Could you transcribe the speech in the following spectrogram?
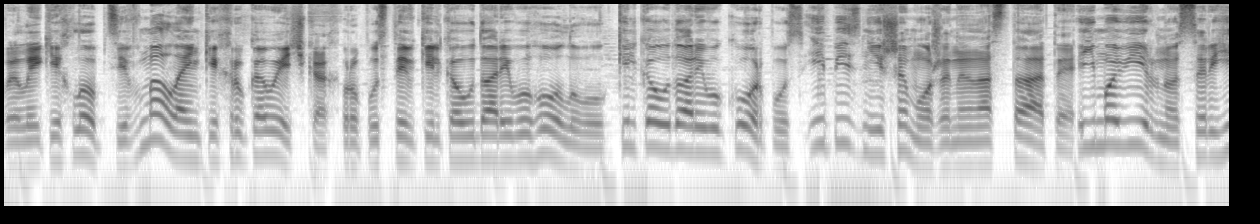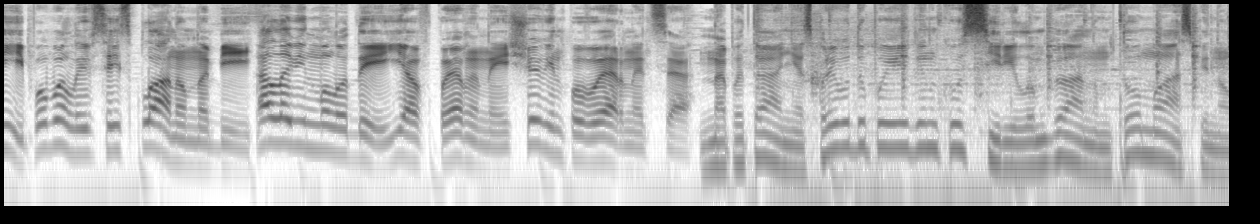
Великі хлопці в маленьких рукавичках. Пропустив кілька ударів у голову, кілька ударів у корпус, і пізніше може не настати. Ймовірно, Сергій помилився із планом на бій, але він молодий. Я впевнений, що він повернеться. На питання з приводу поєдинку з Сірілом Ганом Том Аспінал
